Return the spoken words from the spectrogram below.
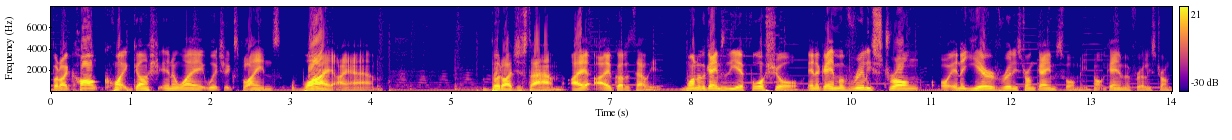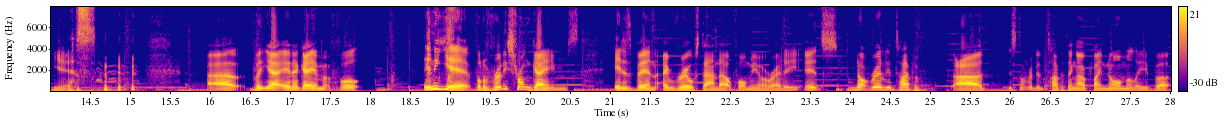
but I can't quite gush in a way which explains why I am. But I just am. I I've got to tell you one of the games of the year for sure. In a game of really strong, or in a year of really strong games for me, not a game of really strong years. Uh, but yeah, in a game full, in a year full of really strong games, it has been a real standout for me already. It's not really the type of uh, it's not really the type of thing I play normally, but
